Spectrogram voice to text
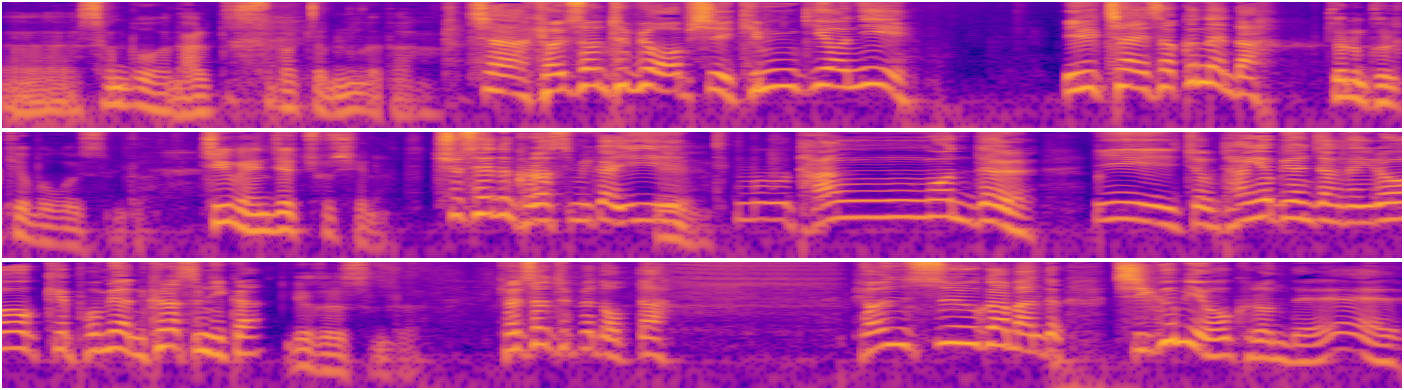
어, 승부가 날 수밖에 없는 거다. 자, 결선 투표 없이 김기현이 1차에서 끝낸다. 저는 그렇게 보고 있습니다. 지금 현재 추세는. 추세는 그렇습니까? 이 예. 당원들, 이 좀 당협위원장들 이렇게 보면 그렇습니까? 예, 그렇습니다. 결선 투표도 없다. 변수가 만들 지금이요. 그런데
